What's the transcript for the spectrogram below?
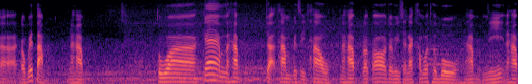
อดอกเบี้ยต่ำนะครับ ตัวแก้มนะครับจะทำเป็นสีเทานะครับ แล้วก็จะมีสัญลักษณ์คำว่าเทอร์โบนะครับแบบนี้นะครับ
